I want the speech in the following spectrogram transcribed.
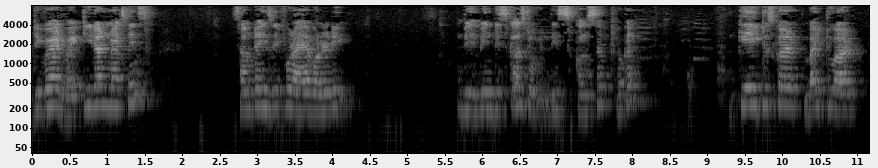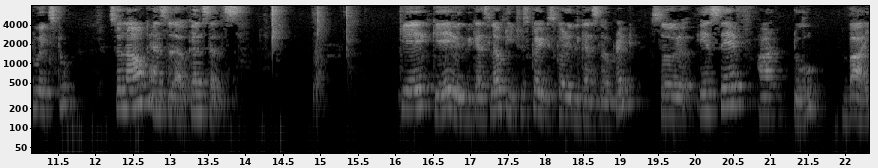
Divided by t run max means sometimes before I have already been discussed this concept okay? K e2 square by 2 r 2x2 so now cancel out cancels. K k will be cancelled out e2 square e2 square will be cancelled out right so SF R2 by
